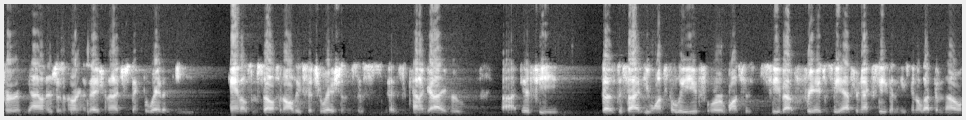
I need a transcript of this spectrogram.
for the Islanders as an organization, and I just think the way that he handles himself in all these situations is is the kind of guy who, uh, if he does decide he wants to leave or wants to see about free agency after next season, he's going to let them know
